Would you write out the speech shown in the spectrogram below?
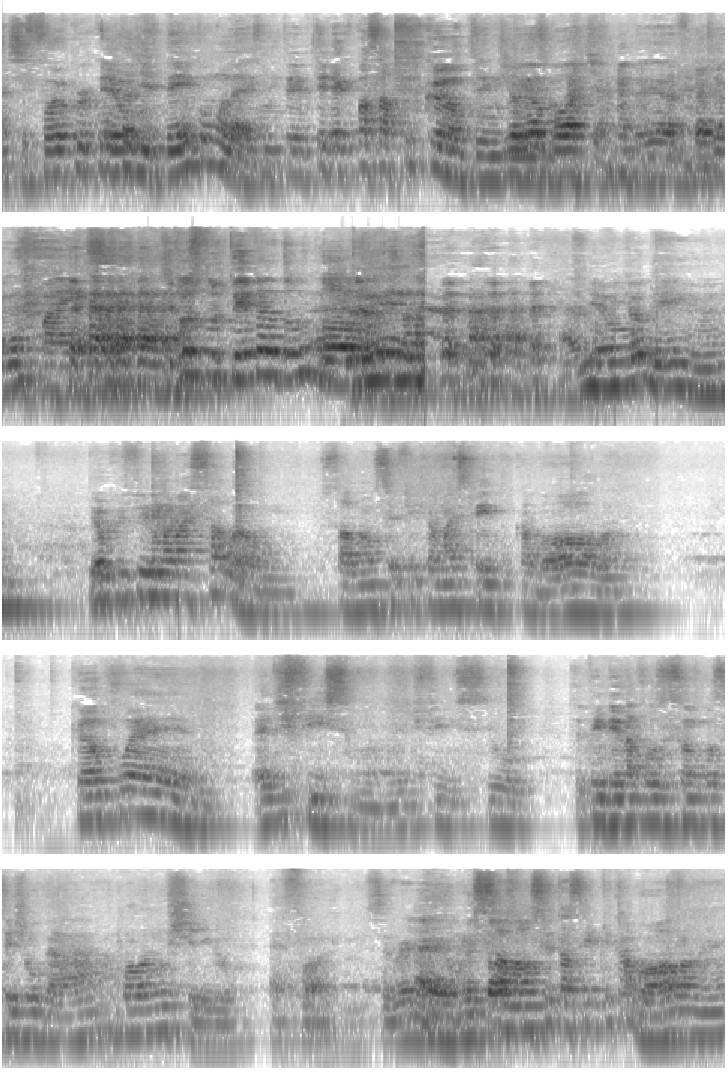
Ah, Se for por conta Eu- de tempo, moleque, Eu teria que passar pro campo. tem que jogar bote, tá jogando. Mas Se fosse pro tempo, era todo bola. né? É no videogame, né? eu prefiro mais salão. Salão você fica mais tempo com a bola. Campo é, é difícil, mano. É difícil. Dependendo da posição que você jogar, a bola não chega. É foda, isso é É, verdade. eu No pessoal salão você tá sempre com a bola, né?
